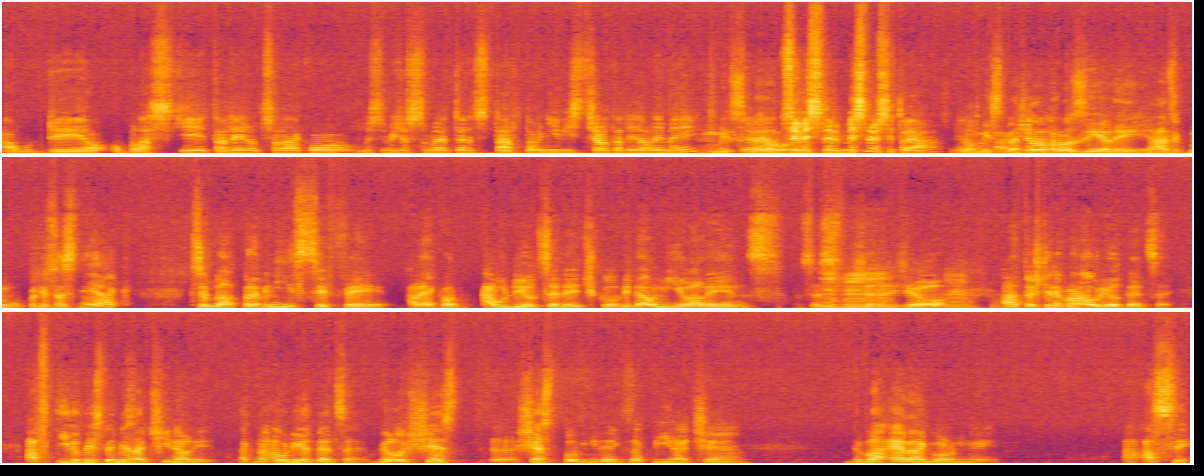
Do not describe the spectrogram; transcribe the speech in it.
audio oblasti tady docela jako, myslím, že jsme ten startovní výstřel tady dali my. My jsme ho... si myslím, myslím si to já? Je no, to my tak, jsme že... to rozjeli. Já řeknu úplně přesně jak. Třeba první sci-fi, ale jako audio CDčko, vydal Mila Lins, se, mm-hmm. že, že jo, mm-hmm. ale to ještě nebylo na audiotece. A v té době jsme mi začínali, tak na audiotece bylo šest, eh, šest povídek zaklínače, mm. dva Aragorny a asi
